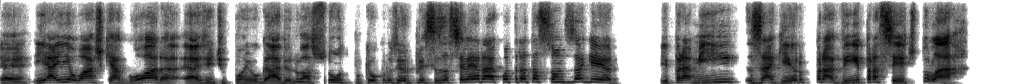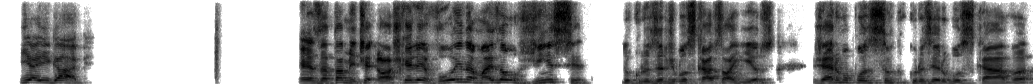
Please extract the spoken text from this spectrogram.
É, e aí eu acho que agora a gente põe o Gabi no assunto, porque o Cruzeiro precisa acelerar a contratação de zagueiro. E para mim, zagueiro para vir para ser titular. E aí, Gabi? É, exatamente. Eu acho que elevou ainda mais a urgência do Cruzeiro de buscar zagueiros. Já era uma posição que o Cruzeiro buscava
